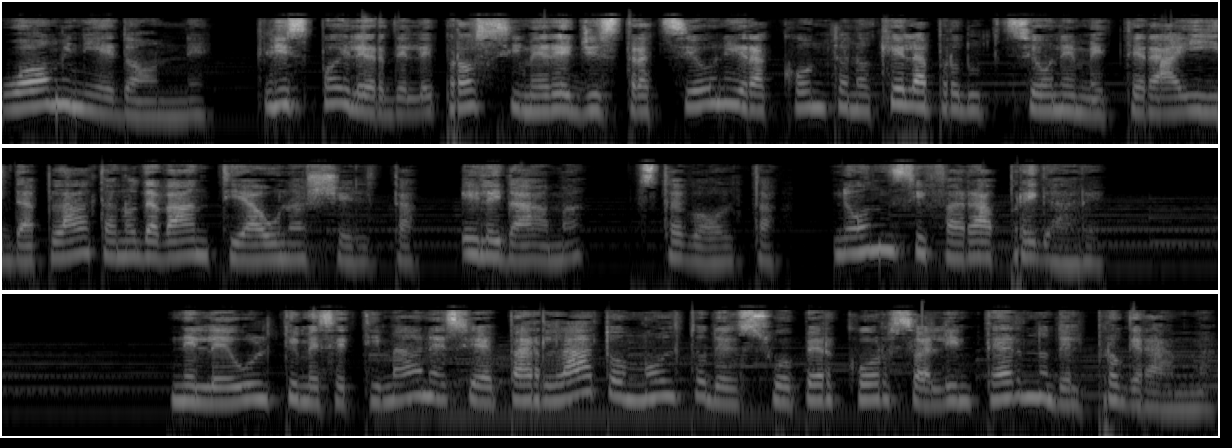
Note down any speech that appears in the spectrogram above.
Uomini e donne, gli spoiler delle prossime registrazioni raccontano che la produzione metterà Ida Platano davanti a una scelta, e le dama, stavolta, non si farà pregare. Nelle ultime settimane si è parlato molto del suo percorso all'interno del programma.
